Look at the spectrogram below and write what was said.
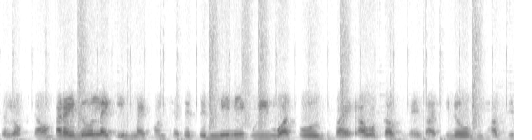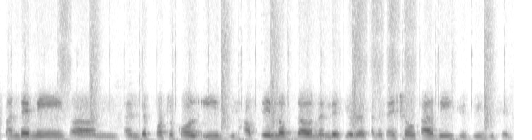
the lockdown. But I know like in my context, at the minute we were told by our government that, you know, we have this pandemic um, and the protocol is we have to lockdown unless you're an essential service, you're doing this and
